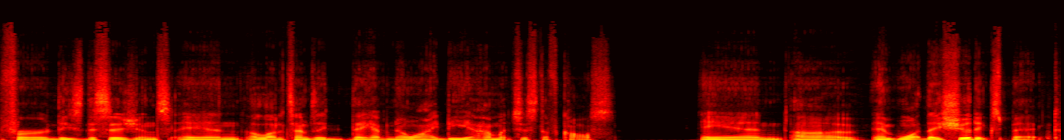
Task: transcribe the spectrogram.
for these decisions, and a lot of times they they have no idea how much this stuff costs, and uh, and what they should expect.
